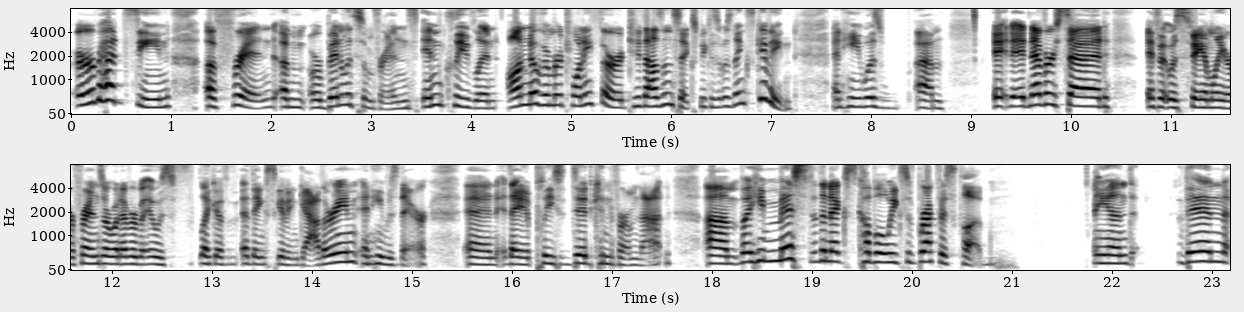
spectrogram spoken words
Herb had seen a friend um, or been with some friends in Cleveland on November 23rd, 2006, because it was Thanksgiving. And he was, um, it, it never said if it was family or friends or whatever, but it was f- like a, a Thanksgiving gathering and he was there. And they, police did confirm that. Um, but he missed the next couple of weeks of Breakfast Club. And then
